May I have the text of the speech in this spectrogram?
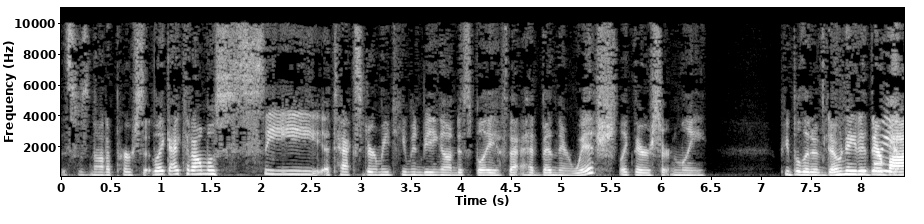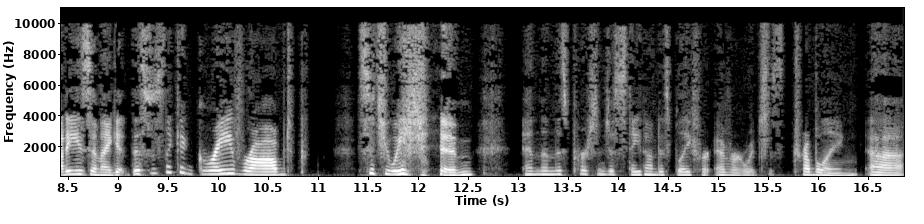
this was not a person. Like I could almost see a taxidermied human being on display if that had been their wish. Like there are certainly people that have donated their Oh, yeah. bodies, and I get this is like a grave robbed situation. And then this person just stayed on display forever, which is troubling. Uh,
